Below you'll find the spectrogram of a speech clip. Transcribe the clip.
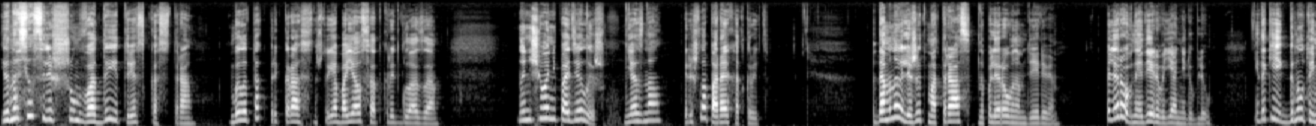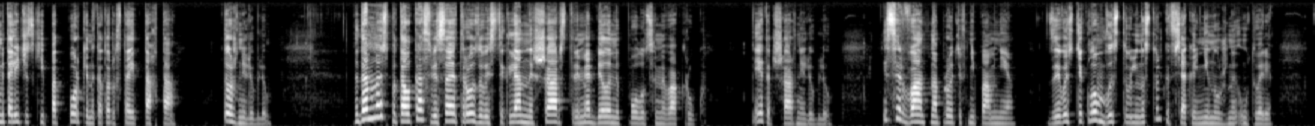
и доносился лишь шум воды и треск костра. Было так прекрасно, что я боялся открыть глаза. Но ничего не поделаешь. Я знал. Пришла пора их открыть. Подо мной лежит матрас на полированном дереве. Полированное дерево я не люблю. И такие гнутые металлические подпорки, на которых стоит тахта. Тоже не люблю. Надо мной с потолка свисает розовый стеклянный шар с тремя белыми полосами вокруг. И этот шар не люблю. И сервант напротив не по мне. За его стеклом выставлено столько всякой ненужной утвари.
